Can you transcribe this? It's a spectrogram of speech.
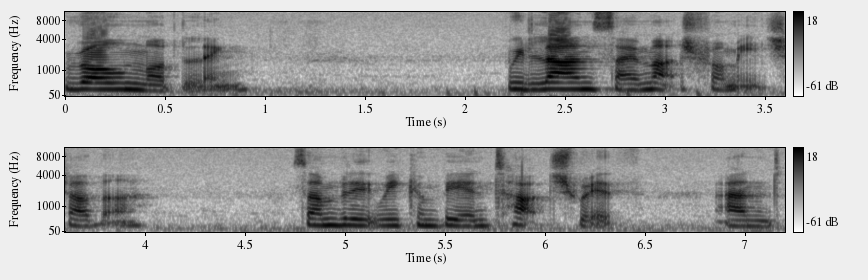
role modeling. We learn so much from each other. Somebody we can be in touch with and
